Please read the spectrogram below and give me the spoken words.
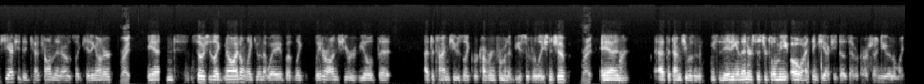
she actually did catch on that I was like hitting on her, right. and so she's like, "No, I don't like you in that way." But like later on, she revealed that at the time she was like recovering from an abusive relationship, Right. and at the time she wasn't used to dating. And then her sister told me, "Oh, I think she actually does have a crush on you." And I'm like,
